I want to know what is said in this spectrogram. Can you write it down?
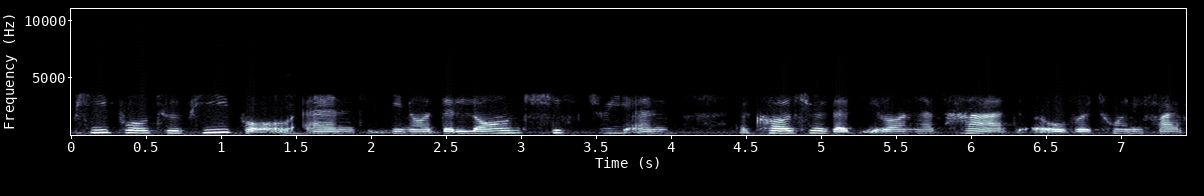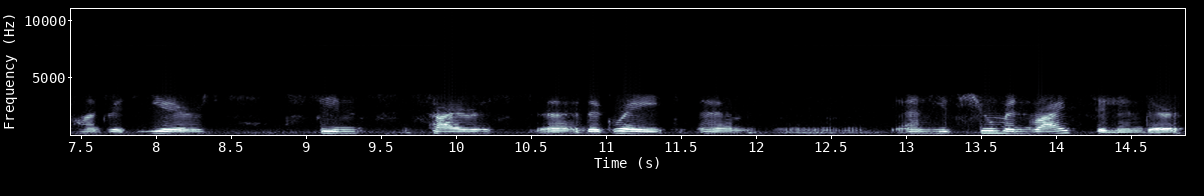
people to people and you know the long history and the culture that Iran has had over 2,500 years since Cyrus uh, the Great um, and his human rights cylinder,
